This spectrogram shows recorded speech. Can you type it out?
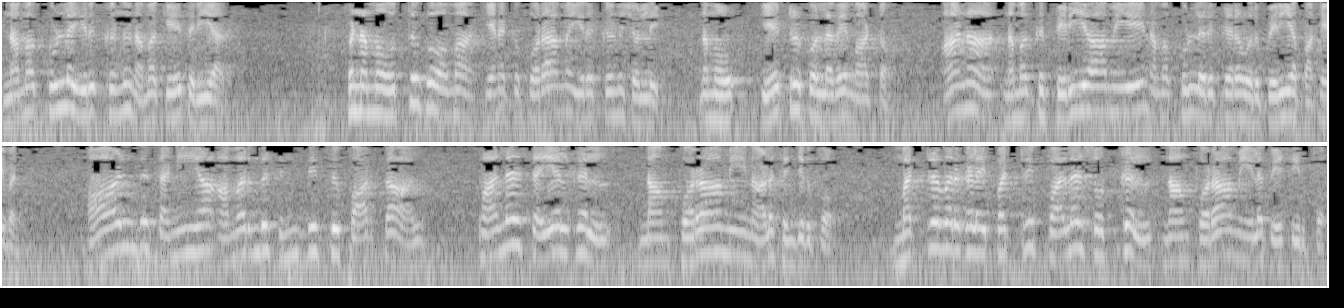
நமக்குள்ள இருக்குன்னு நமக்கே தெரியாது. இப்ப நம்ம ஒத்துக்கோமா எனக்கு பொறாமை இருக்குன்னு சொல்லி நம்ம ஏற்றுக்கொள்ளவே மாட்டோம். ஆனா நமக்கு தெரியாமையே நமக்குள்ள இருக்கிற ஒரு பெரிய பகைவன். ஆழ்ந்து தனியா அமர்ந்து சிந்தித்து பார்த்தால் பல செயல்கள் நாம் பொறாமையினால செஞ்சிருப்போம். மற்றவர்களை பற்றி பல சொற்கள் நாம் பொறாமையில பேசியிருப்போம்.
